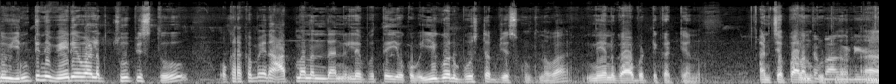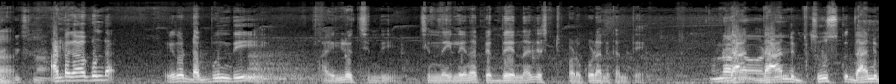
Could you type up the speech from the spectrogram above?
నువ్వు ఇంటిని వేరే వాళ్ళకు చూపిస్తూ ఒక రకమైన ఆత్మానందాన్ని లేకపోతే ఒక ఈగోని బూస్టప్ చేసుకుంటున్నావా? నేను కాబట్టి కట్టాను. అని. చెప్పించిన. అట్లా కాకుండా ఏదో డబ్బు ఉంది ఆ ఇల్లు వచ్చింది చిన్న ఇల్లైనా పెద్ద అయినా జస్ట్ పడుకోవడానికి అంతే దాన్ని చూసుకు దాన్ని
